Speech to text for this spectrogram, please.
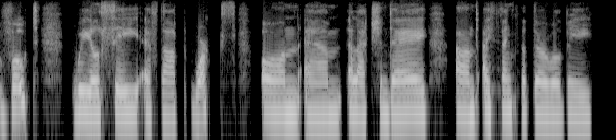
vote. We'll see if that works on um, election day. And I think that there will be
